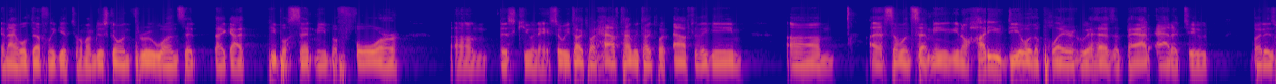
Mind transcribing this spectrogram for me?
and I will definitely get to them. I'm just going through ones that I got people sent me before um, this Q and A. So we talked about halftime. We talked about after the game. Um, uh, someone sent me, you know, how do you deal with a player who has a bad attitude, but is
